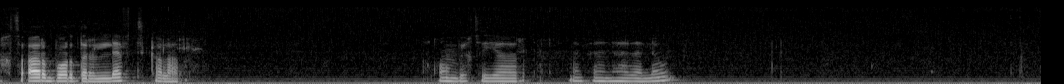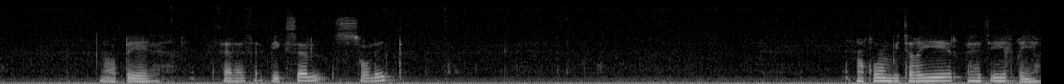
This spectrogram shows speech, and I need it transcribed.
اختار border left color. أقوم باختيار مثلا هذا اللون. نعطيه ثلاثة بيكسل solid. نقوم بتغيير هذه القيم.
